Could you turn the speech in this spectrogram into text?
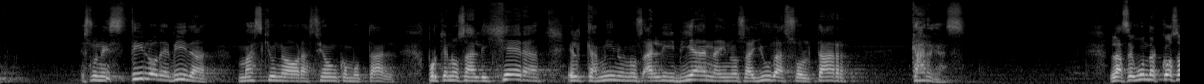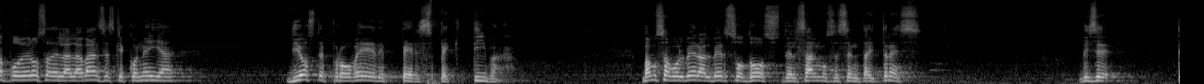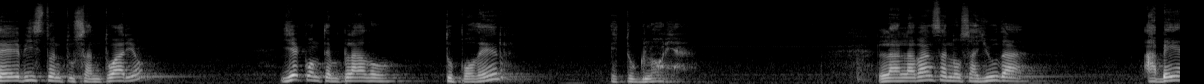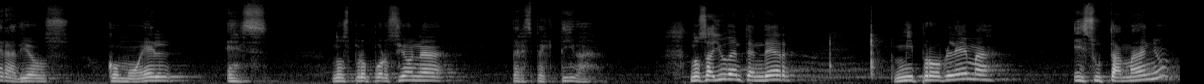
es un estilo de vida más que una oración como tal, porque nos aligera el camino, nos aliviana y nos ayuda a soltar cargas. La segunda cosa poderosa de la alabanza es que con ella Dios te provee de perspectiva. Vamos a volver al verso 2 del Salmo 63. Dice, te he visto en tu santuario y he contemplado tu poder y tu gloria. La alabanza nos ayuda a ver a Dios como Él es. Nos proporciona perspectiva. Nos ayuda a entender mi problema y su tamaño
